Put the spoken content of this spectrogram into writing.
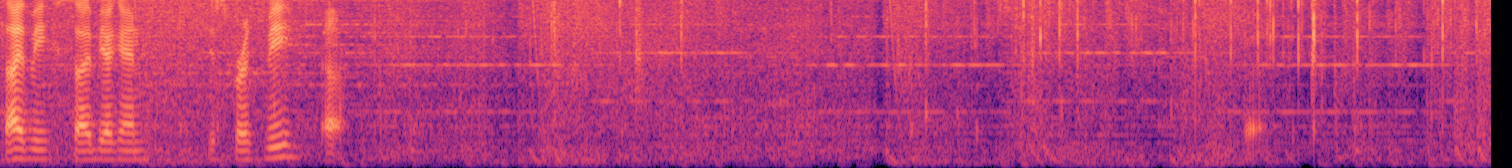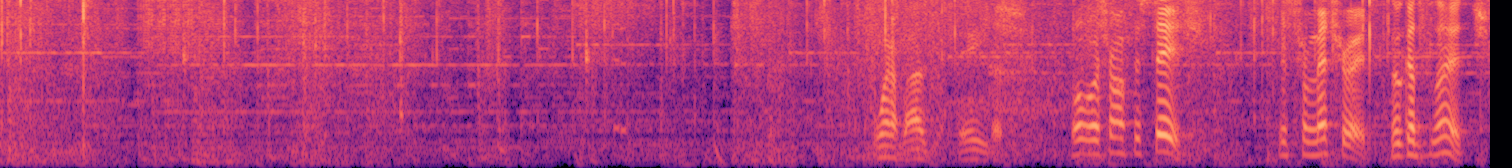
Side B, side B again. Just press B. Oh. What about the stage? Well, what's wrong with the stage? This is from Metroid. Look at the ledge.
